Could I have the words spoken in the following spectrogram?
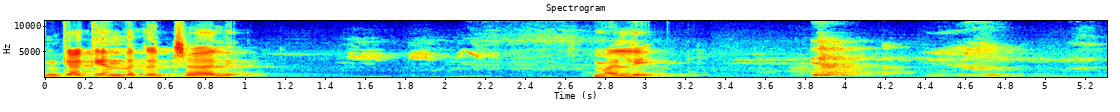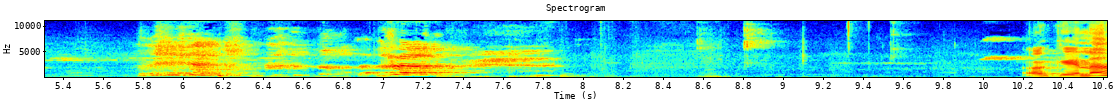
ఇంకా కింద కూర్చోవాలి. మళ్ళీ. ఓకేనా?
